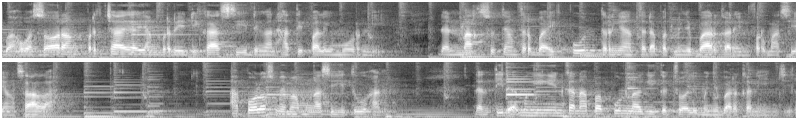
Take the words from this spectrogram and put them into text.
bahwa seorang percaya yang berdedikasi dengan hati paling murni dan maksud yang terbaik pun ternyata dapat menyebarkan informasi yang salah. Apolos memang mengasihi Tuhan, dan tidak menginginkan apa pun lagi kecuali menyebarkan Injil.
